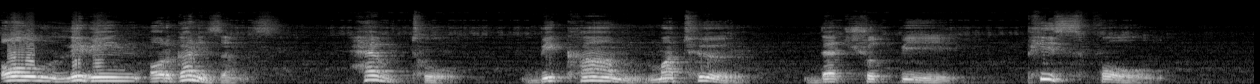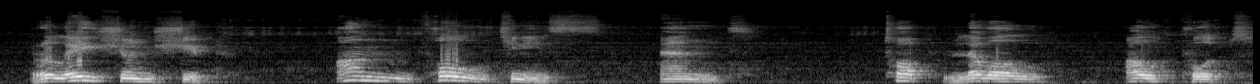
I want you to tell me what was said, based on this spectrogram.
All living organisms have to become mature. That should be peaceful relationship unfaultiness and top level output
